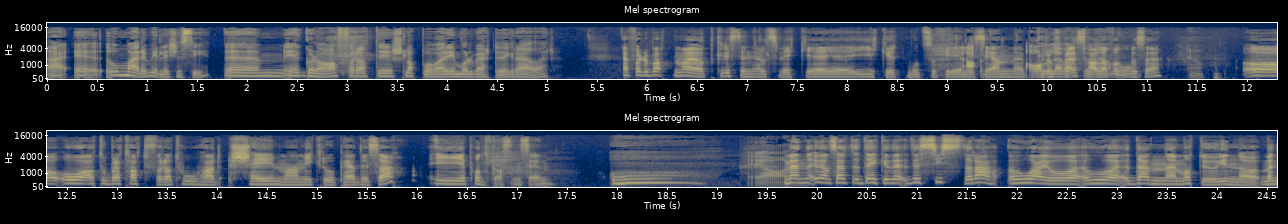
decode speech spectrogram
Nei, jeg- og mer vil jeg ikke si. Det, jeg er glad for at jeg slapp å være involvert i de greia der. Ja, for debatten var jo at Kristin Gjelsvik eh, gikk ut mot Sofie Elise igjen med kroppspress. Alle har fått nå. Ja. Og, og at hun ble tatt for at hun har shama mikropeniser i podkasten sin. Ja. Men uansett, det er ikke det, det siste, da. Hun er jo hun, Den måtte jo inn og Men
